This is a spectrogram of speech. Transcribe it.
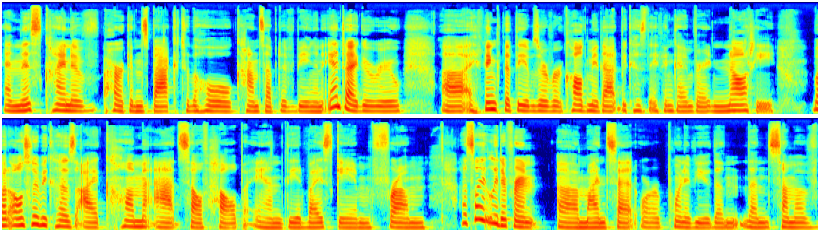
And this kind of harkens back to the whole concept of being an anti guru. Uh, I think that the Observer called me that because they think I'm very naughty, but also because I come at self help and the advice game from a slightly different uh, mindset or point of view than than some of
